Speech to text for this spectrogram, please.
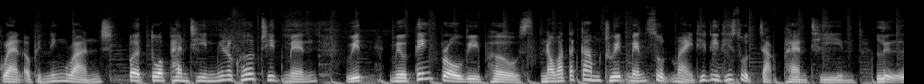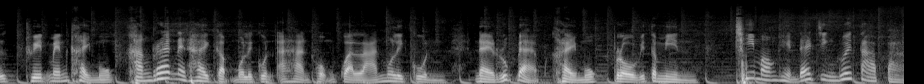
Grand Opening Lunch เปิดตัว Pantene Miracle Treatment with Melting Pro V Pearls นวัตกรรมทรีทเมนต์สูตรใหม่ที่ดีที่สุดจาก Pantene หรือทรีทเมนต์ไข่มุก ครั้งแรกในไทยกับโมเลกุลอาหารผมกว่าล้านโมเลกุล ในรูปแบบไข่มุกโปรวิตามิน ที่มองเห็นได้จริงด้วยตาเปล่า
